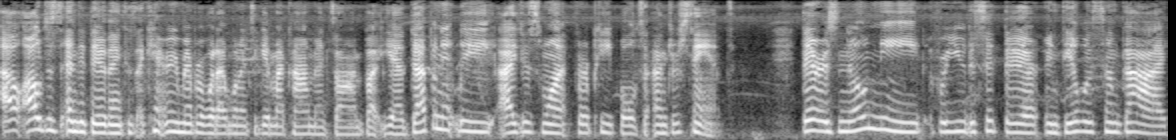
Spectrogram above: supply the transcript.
I'll, I'll just end it there then because I can't remember what I wanted to give my comments on. But yeah, definitely, I just want for people to understand there is no need for you to sit there and deal with some guy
